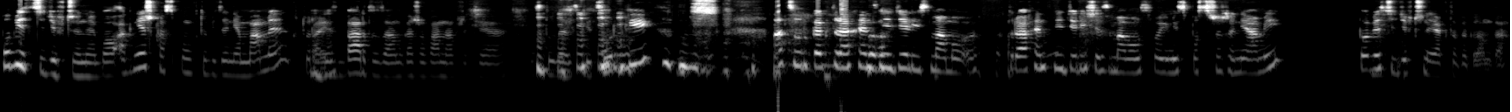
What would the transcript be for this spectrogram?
Powiedzcie dziewczyny, bo Agnieszka z punktu widzenia mamy, która mhm. jest bardzo zaangażowana w życie studenckie córki, a córka, która chętnie dzieli z mamą, która chętnie dzieli się z mamą swoimi spostrzeżeniami. Powiedzcie dziewczyny, jak to wygląda.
